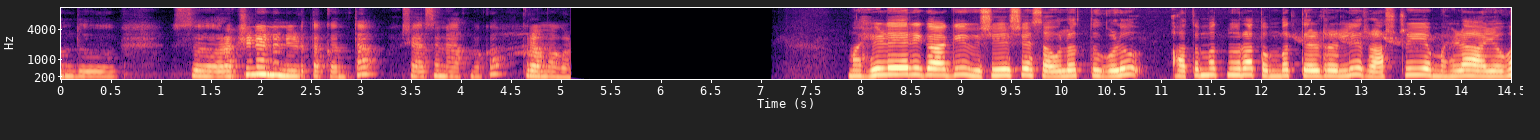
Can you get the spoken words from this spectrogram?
ಒಂದು ಸ, ರಕ್ಷಣೆಯನ್ನು ನೀಡತಕ್ಕಂಥ ಶಾಸನಾತ್ಮಕ ಕ್ರಮಗಳು. ಮಹಿಳೆಯರಿಗಾಗಿ ವಿಶೇಷ ಸವಲತ್ತುಗಳು ಹತ್ತೊಂಬತ್ತು ನೂರ ತೊಂಬತ್ತೆರಡರಲ್ಲಿ ರಾಷ್ಟ್ರೀಯ ಮಹಿಳಾ ಆಯೋಗ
